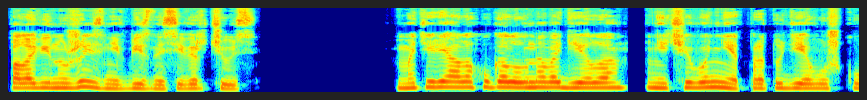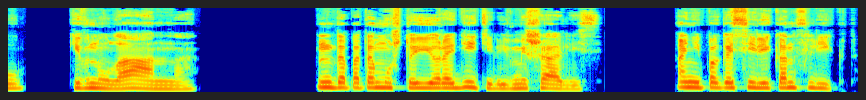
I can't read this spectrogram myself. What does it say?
Половину жизни в бизнесе верчусь. В материалах уголовного дела ничего нет про ту девушку, кивнула Анна. Да потому что ее родители вмешались. Они погасили конфликт,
